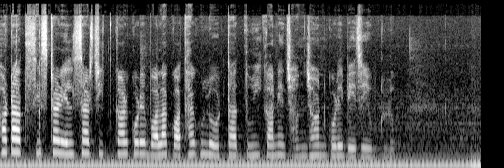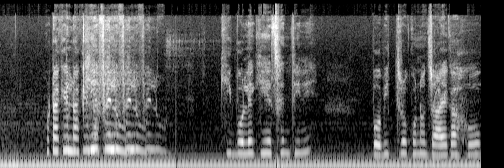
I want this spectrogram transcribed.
হঠাৎ সিস্টার এলসার চিৎকার করে বলা কথাগুলো তার দুই কানে ঝনঝন করে বেজে উঠল। ওটাকে লুকিয়ে ফেলুন। কি বলে গিয়েছেন তিনি? পবিত্র কোনো জায়গা হোক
